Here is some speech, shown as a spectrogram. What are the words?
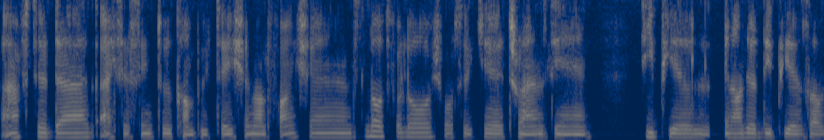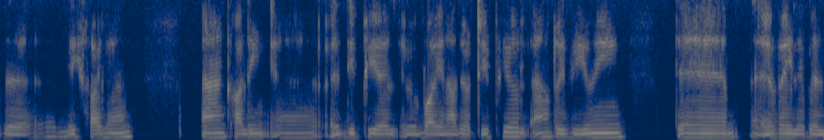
After that, accessing to computational functions, load flow, short circuit, transient, DPL, another DPLs of the DigSilent and calling uh, DPL by another DPL and reviewing the available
